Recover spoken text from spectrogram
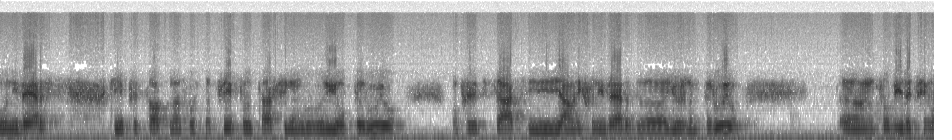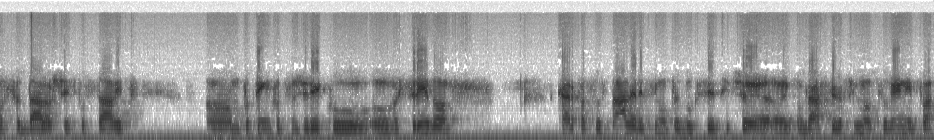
univerz, ki je prisotna v vsem svetu. Ta film govori o Peruju, o privatizaciji javnih univerz v Južnem Peruju. Um, to bi recimo se dalo še izpostaviti um, potem, kot sem že rekel, v sredo. Kar pa so ostale, recimo produkcije tiče uh, etnografskega filma v Sloveniji, pa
